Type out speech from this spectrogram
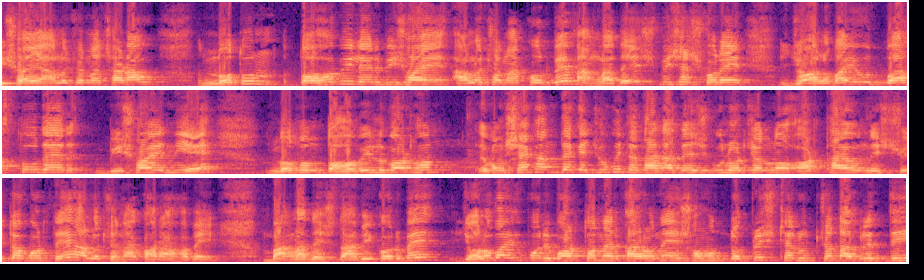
বিষয়ে আলোচনা ছাড়াও নতুন তহবিলের বিষয়ে আলোচনা করবে বাংলাদেশ, বিশেষ করে জলবায়ু বাস্তুদের বিষয় নিয়ে নতুন তহবিল গঠন এবং সেখান থেকে ঝুঁকিতে থাকা দেশগুলোর জন্য অর্থায়ন নিশ্চিত করতে আলোচনা করা হবে। বাংলাদেশ দাবি করবে, জলবায়ু পরিবর্তনের কারণে সমুদ্র পৃষ্ঠের উচ্চতা বৃদ্ধি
